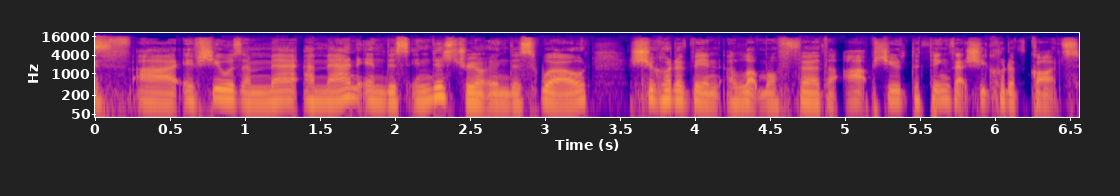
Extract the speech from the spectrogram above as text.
if uh, if she was a man a man in this industry or in this world, she could have been a lot more further up. She the things that she could have got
